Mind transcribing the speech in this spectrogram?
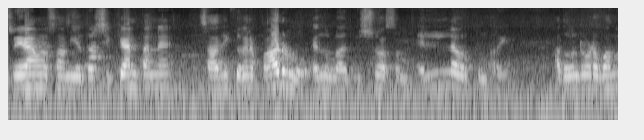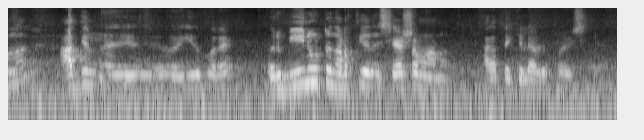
ശ്രീരാമസ്വാമിയെ ദർശിക്കാൻ തന്നെ സാധിക്കും അങ്ങനെ പാടുള്ളൂ എന്നുള്ള വിശ്വാസം എല്ലാവർക്കും അറിയാം. അതുകൊണ്ട് ഇവിടെ വന്ന് ആദ്യം ഇതുപോലെ ഒരു മീനൂട്ട് നടത്തിയതിന് ശേഷമാണ് അകത്തേക്ക് എല്ലാവരും പ്രവേശിക്കുക.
